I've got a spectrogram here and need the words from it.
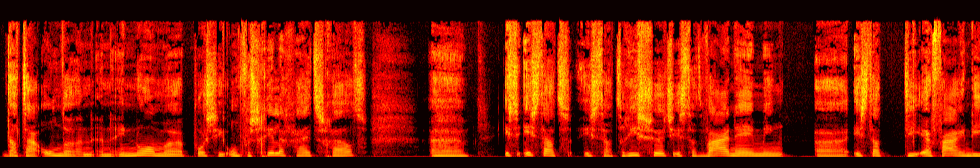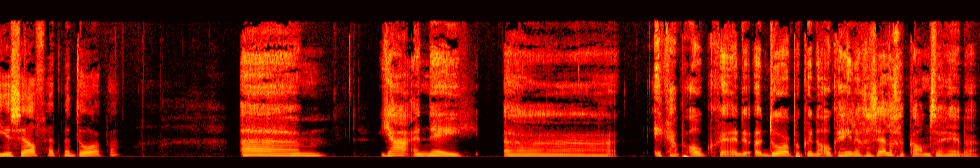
dat daaronder een, een enorme portie onverschilligheid schuilt. Eh, is, is, dat, is dat research, is dat waarneming? Eh, is dat die ervaring die je zelf hebt met dorpen? Ehm, ja en nee. Ik heb ook, eh, de- dorpen kunnen ook hele gezellige kanten hebben.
